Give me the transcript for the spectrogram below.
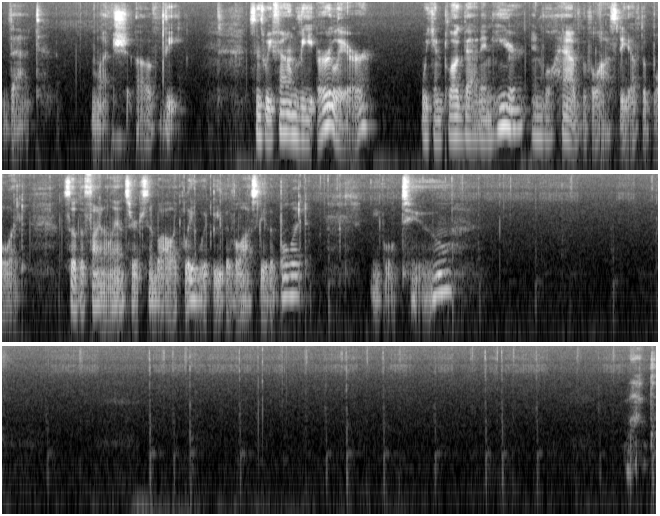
that much of v. Since we found v earlier, we can plug that in here, and we'll have the velocity of the bullet. So the final answer symbolically would be the velocity of the bullet equal to that.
